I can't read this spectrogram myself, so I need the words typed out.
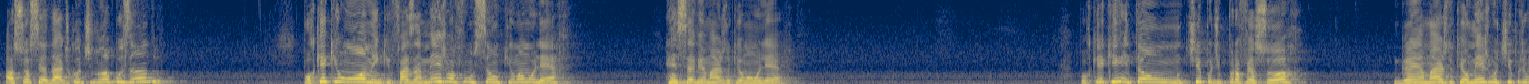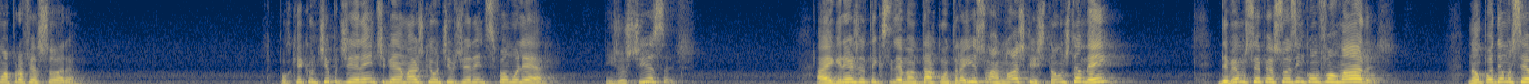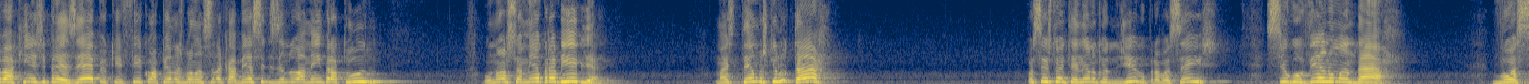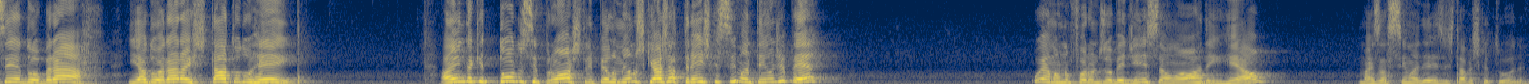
A sociedade continua abusando. Por que, que um homem que faz a mesma função que uma mulher recebe mais do que uma mulher? Por que, que então um tipo de professor ganha mais do que o mesmo tipo de uma professora? Por que, que um tipo de gerente ganha mais do que um tipo de gerente se for mulher? Injustiças. A igreja tem que se levantar contra isso, mas nós cristãos também. Devemos ser pessoas inconformadas. Não podemos ser vaquinhas de presépio que ficam apenas balançando a cabeça e dizendo amém para tudo. O nosso amém é para a Bíblia. Mas temos que lutar. Vocês estão entendendo o que eu digo para vocês? Se o governo mandar você dobrar e adorar a estátua do rei, ainda que todos se prostrem, pelo menos que haja três que se mantenham de pé. Ué, mas não foram desobediência a uma ordem real? Mas acima deles estava a Escritura.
